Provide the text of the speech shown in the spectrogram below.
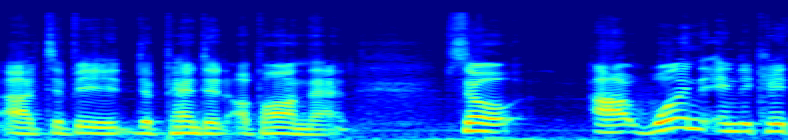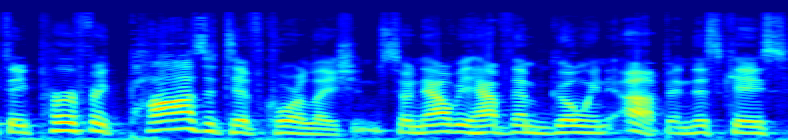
uh, to be dependent upon that. So uh, one indicates a perfect positive correlation. So now we have them going up. In this case,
